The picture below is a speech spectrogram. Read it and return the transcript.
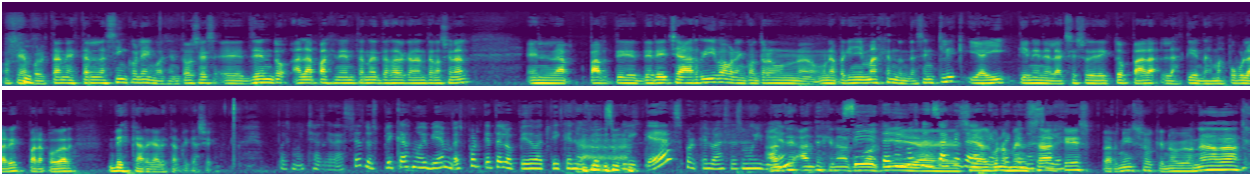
O sea, porque están, están en las cinco lenguas. Entonces, eh, yendo a la página de internet de Radio Canal Internacional, en la parte derecha arriba van a encontrar una, una pequeña imagen donde hacen clic y ahí tienen el acceso directo para las tiendas más populares para poder descargar esta aplicación. Pues muchas gracias, lo explicas muy bien. ¿Ves por qué te lo pido a ti que nos lo expliques? Porque lo haces muy bien. Antes, antes que nada, Sí, tengo aquí tenemos eh, mensajes de sí, algunos mensajes. Permiso, que no veo nada.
